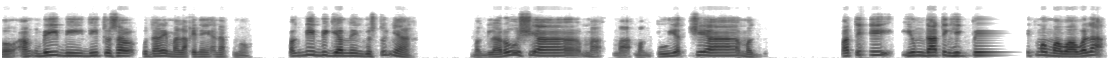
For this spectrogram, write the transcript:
O, ang baby dito sa, kunwari malaki na yung anak mo. Pagbibigyan mo yung gusto niya, maglaro siya, ma, ma- magpuyat siya, mag, pati yung dating higpit mo mawawala.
